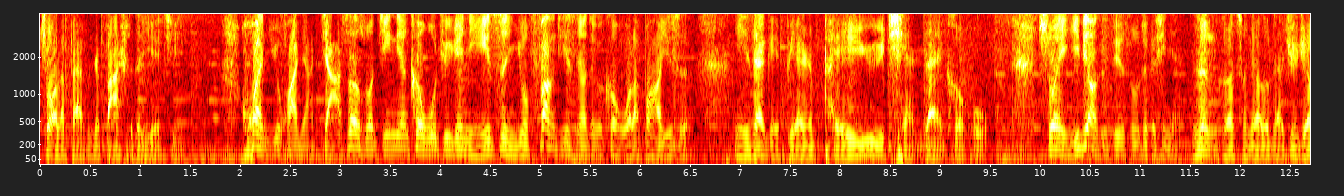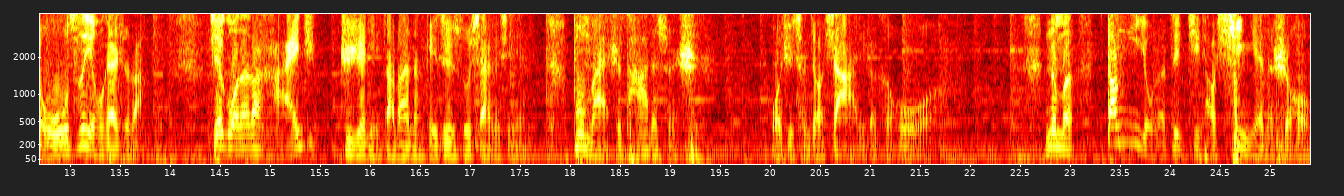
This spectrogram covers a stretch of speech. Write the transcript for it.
做了百分之八十的业绩。换句话讲，假设说今天客户拒绝你一次，你就放弃成交这个客户了。不好意思，你在给别人培育潜在客户，所以一定要给自己输这个信念：任何成交都在拒绝五次以后开始的。结果呢，他还拒拒绝你，咋办呢？给自己输下一个信念：不买是他的损失，我去成交下一个客户。那么，当你有了这几条信念的时候，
